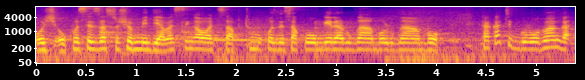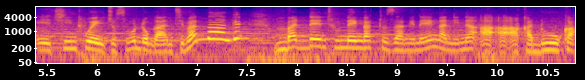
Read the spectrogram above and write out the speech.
okozesa social media abasinga whatsapp tumukozesa kwogera lugambo lugambo. Kakati gwe bwobanga ekintu ekyo sobodde ogaa nti bannange mbadde ntunda engatto zange naye nga nina a- a- akaduuka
